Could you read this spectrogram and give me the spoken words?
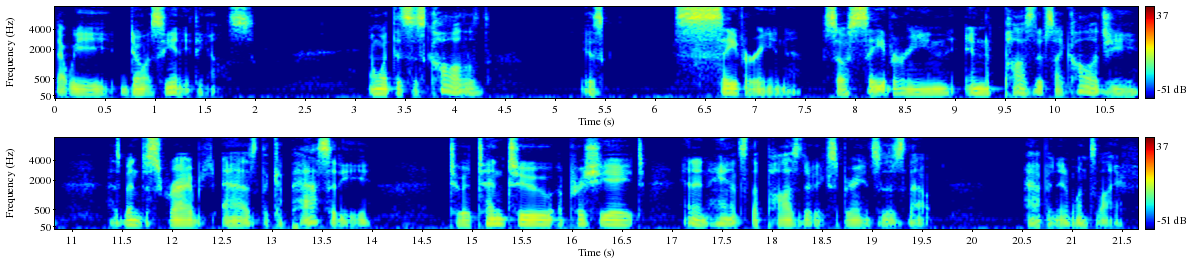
that we don't see anything else. And what this is called is savoring. So, savoring in positive psychology has been described as the capacity to attend to, appreciate, and enhance the positive experiences that happen in one's life.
